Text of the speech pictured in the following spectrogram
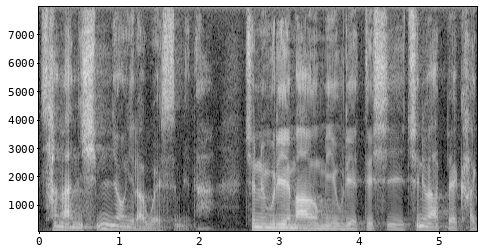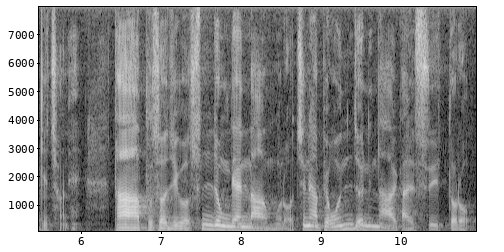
상한 심령이라고 했습니다. 주님 우리의 마음이 우리의 뜻이 주님 앞에 가기 전에 다 부서지고 순종된 마음으로 주님 앞에 온전히 나아갈 수 있도록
